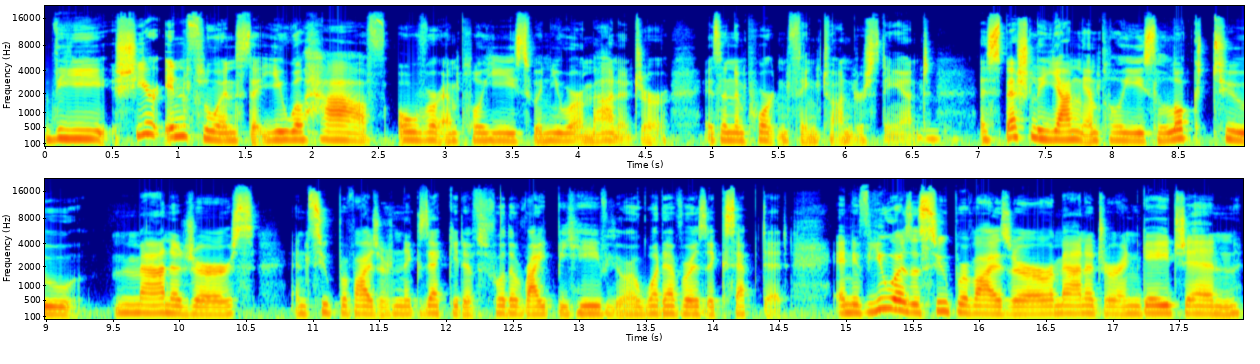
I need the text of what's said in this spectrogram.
the sheer influence that you will have over employees when you are a manager is an important thing to understand. Mm-hmm. Especially young employees look to managers and supervisors and executives for the right behavior or whatever is accepted. And if you, as a supervisor or a manager, engage in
